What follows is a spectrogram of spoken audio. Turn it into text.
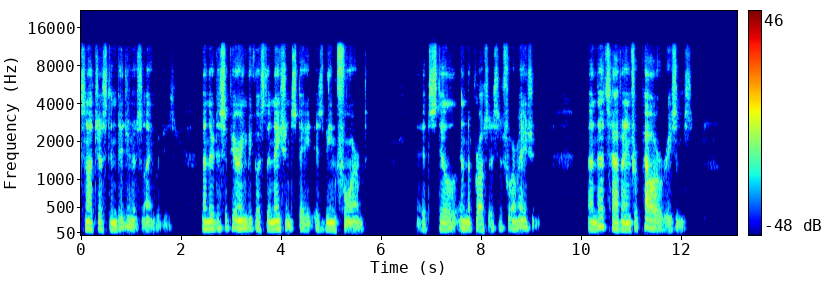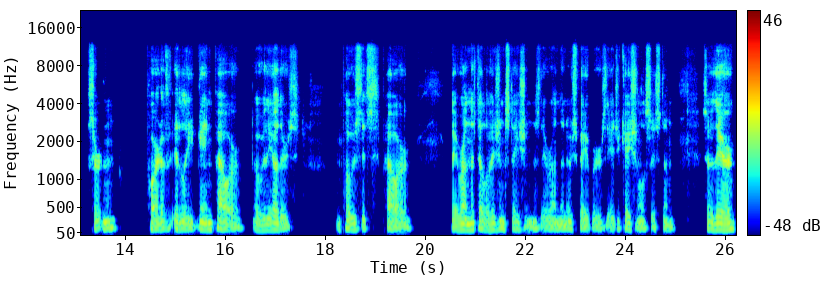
It's not just indigenous languages. And they're disappearing because the nation state is being formed. It's still in the process of formation. And that's happening for power reasons. Certain part of Italy gained power over the others, imposed its power, they run the television stations, they run the newspapers, the educational system. So their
